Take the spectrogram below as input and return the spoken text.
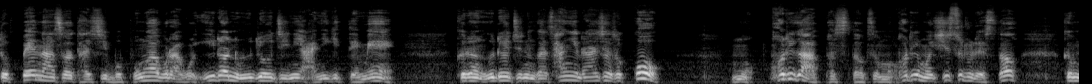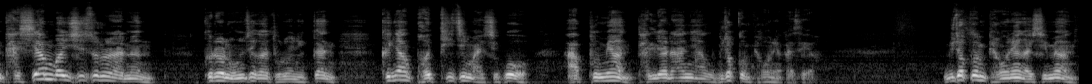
또 빼놔서 다시 뭐 봉합을 하고 이런 의료진이 아니기 때문에 그런 의료진과 상의를 하셔서 꼭 뭐 허리가 아팠어. 그래서 뭐 허리 뭐 시술을 했어. 그럼 다시 한번 시술을 하는 그런 운세가 들어오니까 그냥 버티지 마시고 아프면 단련하니 하고 무조건 병원에 가세요. 무조건 병원에 가시면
